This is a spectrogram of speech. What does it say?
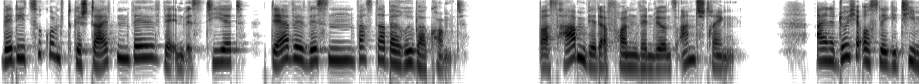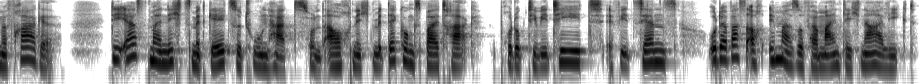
Wer die Zukunft gestalten will, wer investiert, der will wissen, was dabei rüberkommt. Was haben wir davon, wenn wir uns anstrengen? Eine durchaus legitime Frage, die erstmal nichts mit Geld zu tun hat und auch nicht mit Deckungsbeitrag, Produktivität, Effizienz oder was auch immer so vermeintlich nahe liegt.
